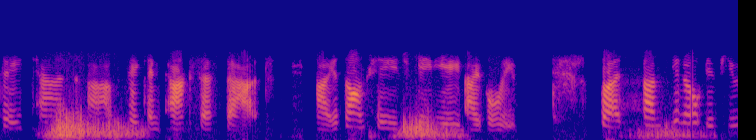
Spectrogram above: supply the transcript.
they can uh, they can access that. Uh, it's on page 88, I believe. But um, you know, if you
